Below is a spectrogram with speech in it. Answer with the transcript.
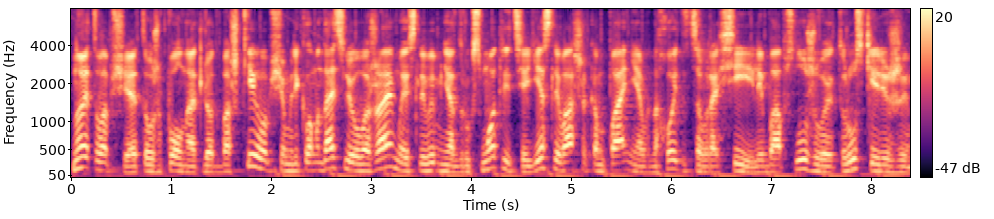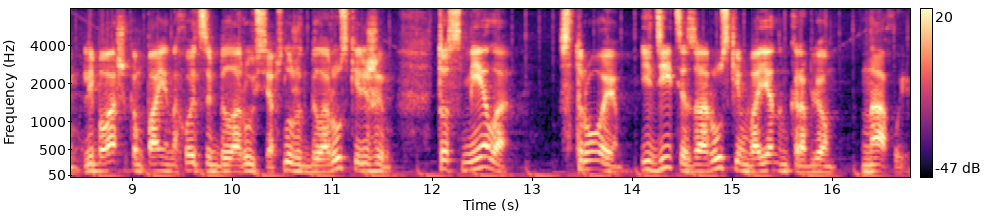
Но это вообще, это уже полный отлет башки. В общем, рекламодатели уважаемые, если вы меня вдруг смотрите, если ваша компания находится в России, либо обслуживает русский режим, либо ваша компания находится в Беларуси, обслуживает белорусский режим, то смело строим, идите за русским военным кораблем нахуй.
